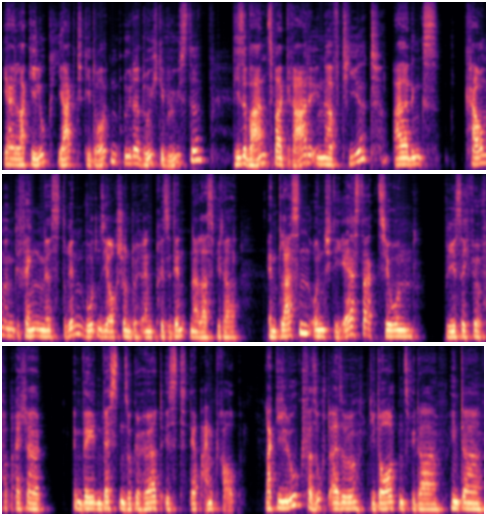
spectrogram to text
Ja, Lucky Luke jagt die Dalton-Brüder durch die Wüste. Diese waren zwar gerade inhaftiert, allerdings kaum im Gefängnis drin, wurden sie auch schon durch einen Präsidentenerlass wieder entlassen und die erste Aktion, wie es sich für Verbrecher im Wilden Westen so gehört, ist der Bankraub. Lucky Luke versucht also, die Daltons wieder hinter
